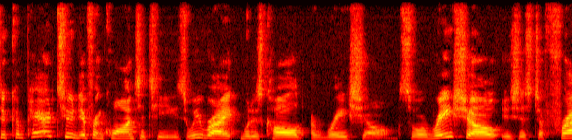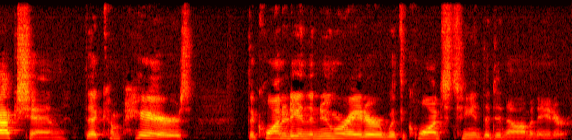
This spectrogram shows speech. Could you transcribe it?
To compare two different quantities, we write what is called a ratio. So a ratio is just a fraction that compares the quantity in the numerator with the quantity in the denominator.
